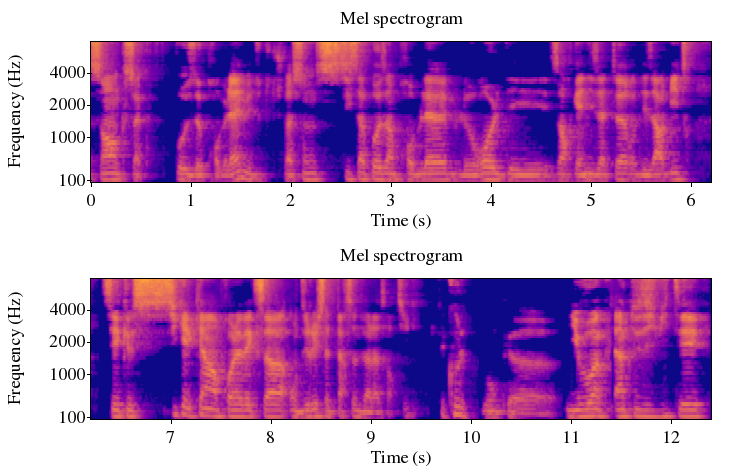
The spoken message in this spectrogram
sans que ça pose de problème. Et de toute façon, si ça pose un problème, le rôle des organisateurs, des arbitres, c'est que si quelqu'un a un problème avec ça, on dirige cette personne vers la sortie. C'est cool. Donc euh, niveau inc- inclusivité,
